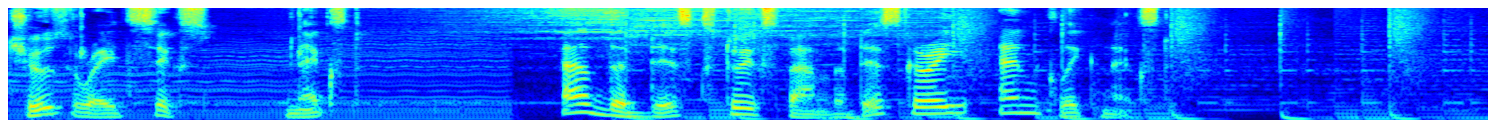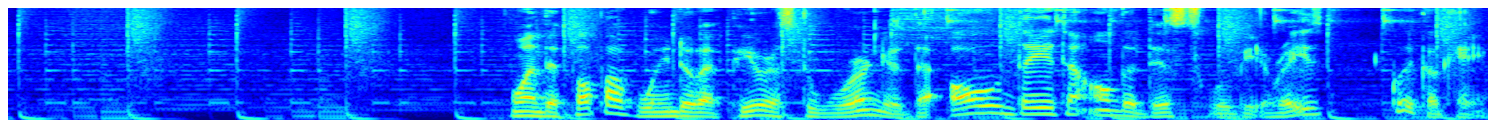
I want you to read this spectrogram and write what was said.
Choose RAID 6. Next. Add the disks to expand the disk array and click Next. When the pop-up window appears to warn you that all data on the disks will be erased, click OK.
